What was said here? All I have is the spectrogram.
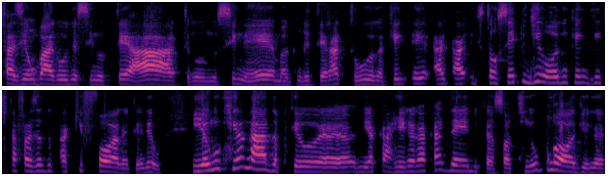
faziam barulho assim no teatro, no cinema, literatura, que a, a, estão sempre de olho em quem a gente está fazendo aqui fora, entendeu? E eu não tinha nada, porque eu, é, minha carreira era acadêmica, só tinha o blog, né?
